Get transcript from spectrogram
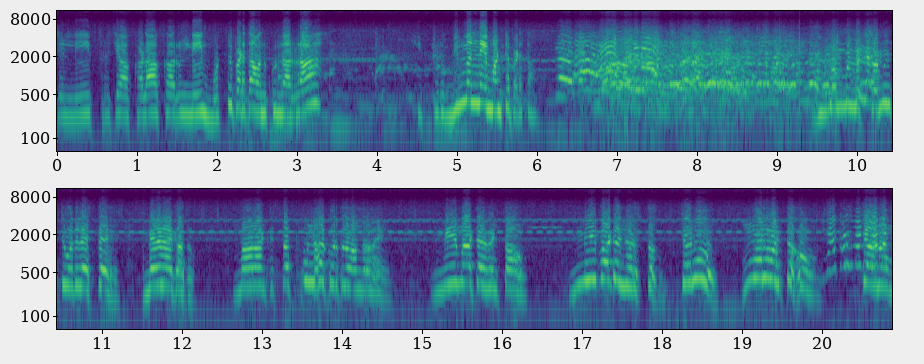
ప్రజల్ని ప్రజా కళాకారుల్ని మట్టు పెడదాం అనుకున్నారా ఇప్పుడు మిమ్మల్నే మంట పెడతాం. మమ్మల్ని క్షమించి వదిలేస్తే మేమే కాదు. మాలాంటి తప్పు నా కొడుకులు అందరమే. మీ మాట వింటాం మీ పాట నడుస్తాం. జనం మనం అంటాం. జనం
